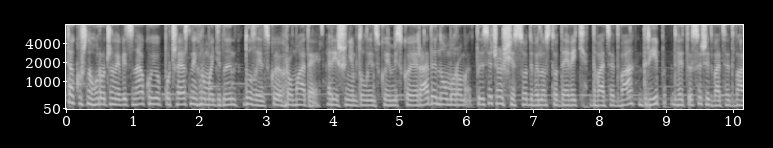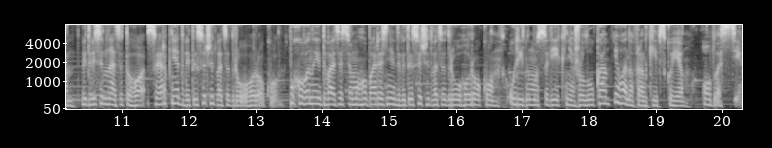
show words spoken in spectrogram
Також нагороджений відзнакою почесний громадянин Долинської громади рішенням Долинської міської ради номером 1699-22 дріб 2022 від 18 серпня 2022 року. Похований 27 березня 2022 року у рідному селі Княжолука Івано-Франківської області.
